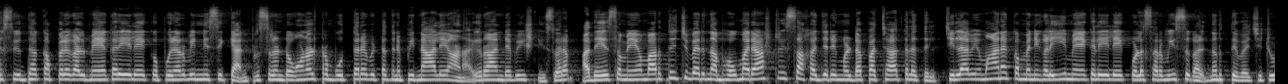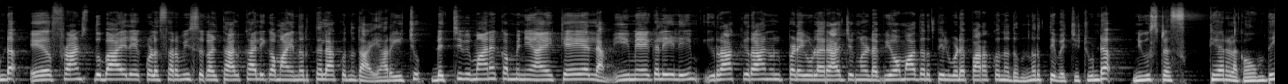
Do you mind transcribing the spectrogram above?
എസ് യുദ്ധക്കപ്പലുകൾ മേഖലയിലേക്ക് പുനർവിന്യസിക്കാൻ പ്രസിഡന്റ് ഡൊണാൾഡ് ട്രംപ് ഉത്തരവിട്ടതിന് പിന്നാലെയാണ് ഇറാന്റെ ഭീഷണി സ്വരം. അതേസമയം വർദ്ധിച്ചു വരുന്ന ഭൗമരാഷ്ട്രീയ സാഹചര്യങ്ങളുടെ പശ്ചാത്തലത്തിൽ ചില വിമാന കമ്പനികൾ ഈ മേഖലയിലേക്കുള്ള സർവീസുകൾ നിർത്തിവച്ചിട്ടുണ്ട്. എയർ ഫ്രാൻസ് ദുബായിലേക്കുള്ള സർവീസുകൾ താൽക്കാലികമായി നിർത്തലാക്കുന്നതായി അറിയിച്ചു. ഡച്ച് വിമാന കമ്പനിയായ കെ എൽ എം ഈ മേഖലയിലെയും ഇറാഖ് ഇറാൻ ഉൾപ്പെടെയുള്ള രാജ്യങ്ങളുടെ വ്യോമാതിർത്തിയിലൂടെ പറക്കുന്നതും നിർത്തിവച്ചിട്ടുണ്ട്. News desk Kerala Kaumudi.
